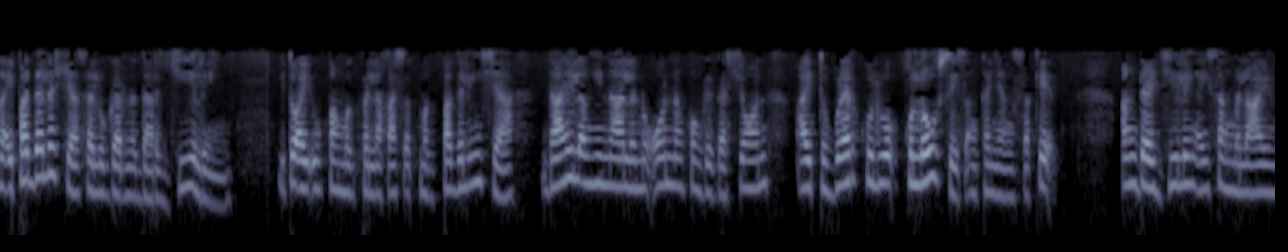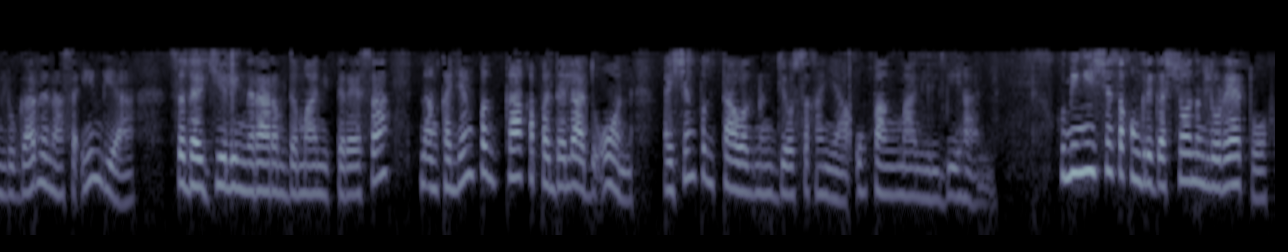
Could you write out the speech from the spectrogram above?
na ipadala siya sa lugar na Darjeeling. Ito ay upang magpalakas at magpagaling siya dahil ang hinala noon ng kongregasyon ay tuberculosis ang kanyang sakit. Ang Darjeeling ay isang malayong lugar na nasa India. Sa Darjeeling nararamdaman ni Teresa na ang kanyang pagkakapadala doon ay siyang pagtawag ng Diyos sa kanya upang manilbihan. Humingi siya sa kongregasyon ng Loreto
